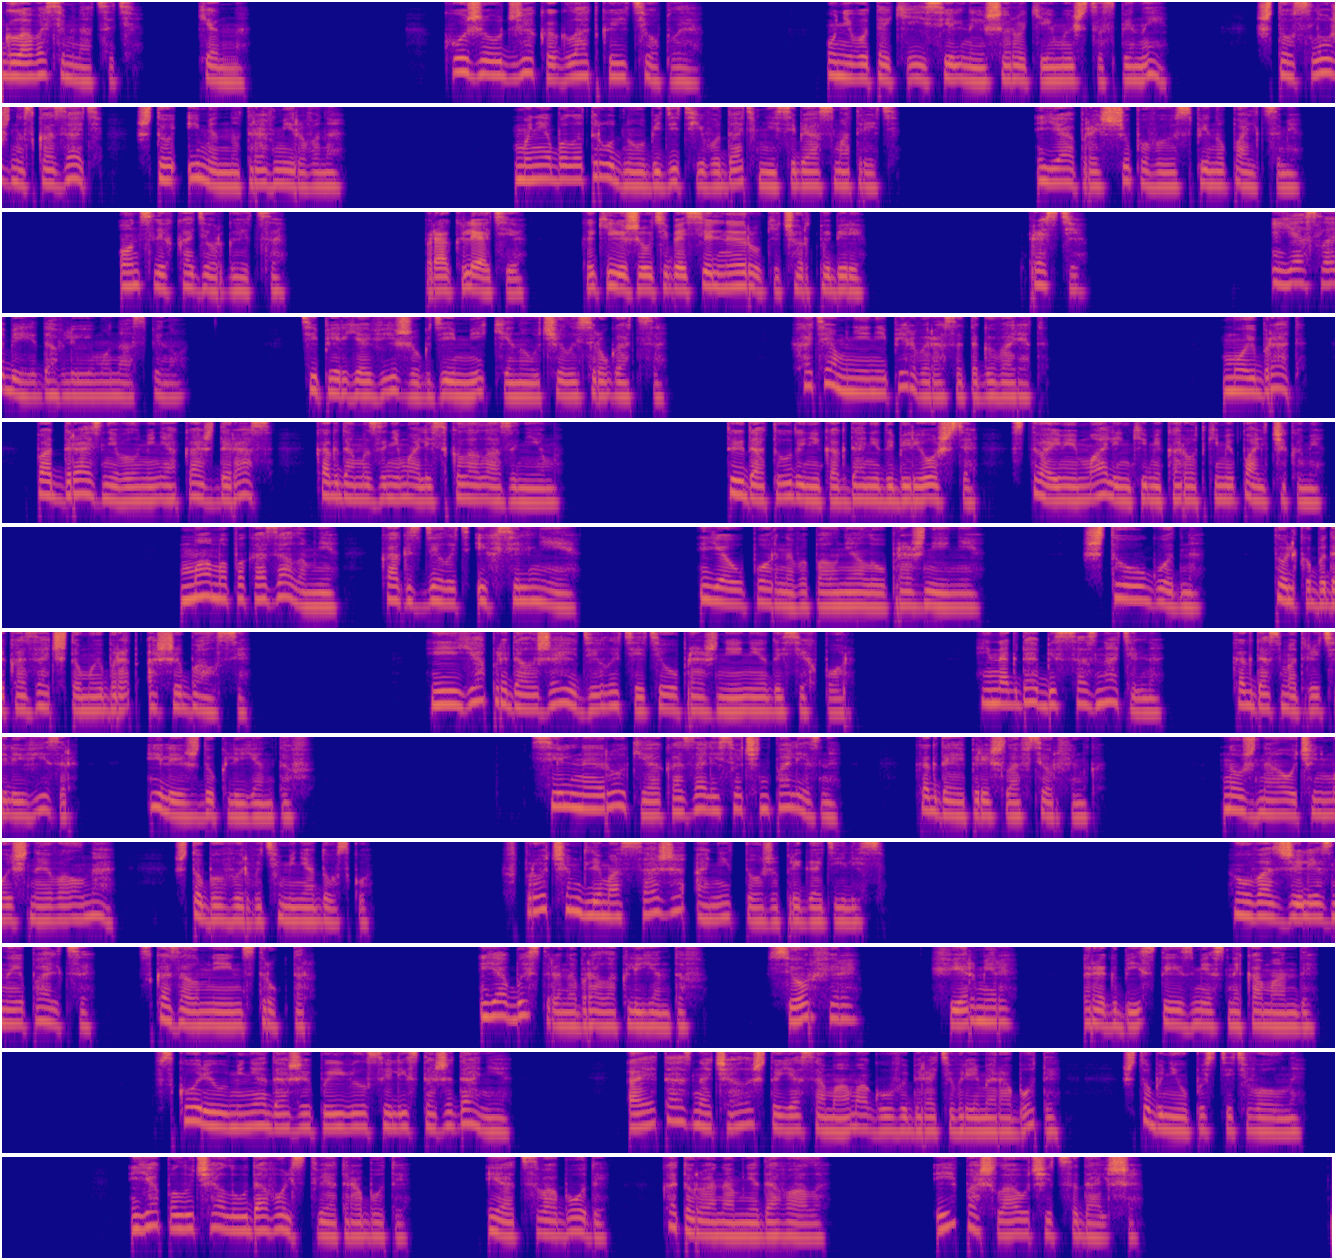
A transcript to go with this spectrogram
Глава 17. Кенна. Кожа у Джека гладкая и теплая. У него такие сильные широкие мышцы спины, что сложно сказать, что именно травмировано. Мне было трудно убедить его дать мне себя осмотреть. Я прощупываю спину пальцами. Он слегка дергается. «Проклятие! Какие же у тебя сильные руки, черт побери!» «Прости», я слабее давлю ему на спину. Теперь я вижу, где Микки научилась ругаться. Хотя мне не первый раз это говорят. Мой брат поддразнивал меня каждый раз, когда мы занимались скалолазанием. Ты до туда никогда не доберешься с твоими маленькими короткими пальчиками. Мама показала мне, как сделать их сильнее. Я упорно выполняла упражнения. Что угодно, только бы доказать, что мой брат ошибался. И я продолжаю делать эти упражнения до сих пор. Иногда бессознательно, когда смотрю телевизор или жду клиентов. Сильные руки оказались очень полезны, когда я перешла в серфинг. Нужна очень мощная волна, чтобы вырвать у меня доску. Впрочем, для массажа они тоже пригодились. «У вас железные пальцы», — сказал мне инструктор. Я быстро набрала клиентов. Сёрферы, фермеры, регбисты из местной команды. Вскоре у меня даже появился лист ожидания, а это означало, что я сама могу выбирать время работы, чтобы не упустить волны. Я получала удовольствие от работы и от свободы, которую она мне давала, и пошла учиться дальше.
